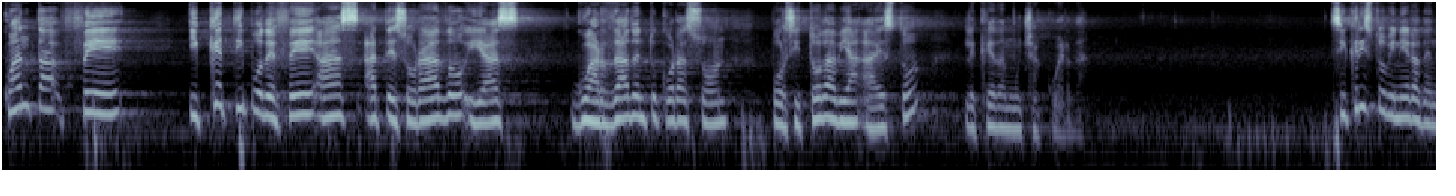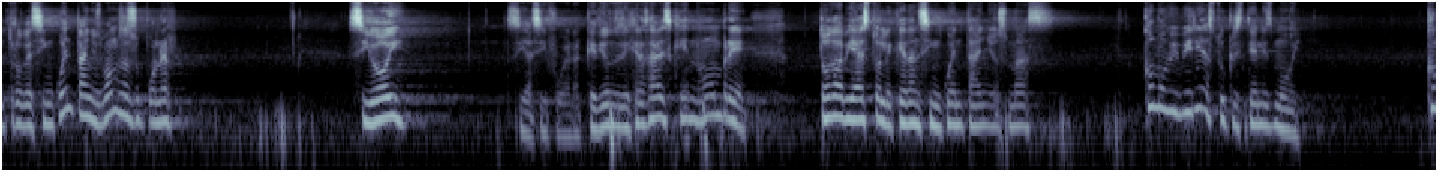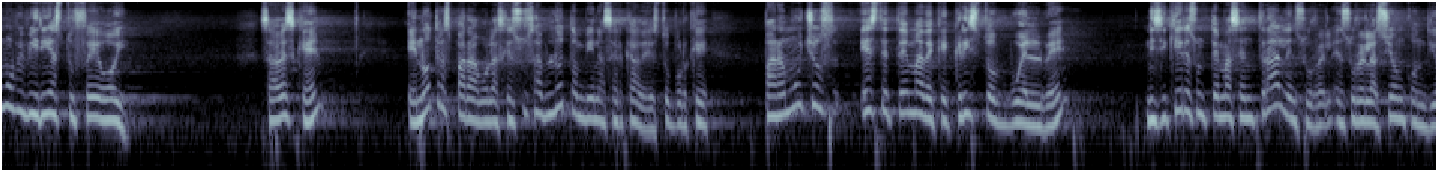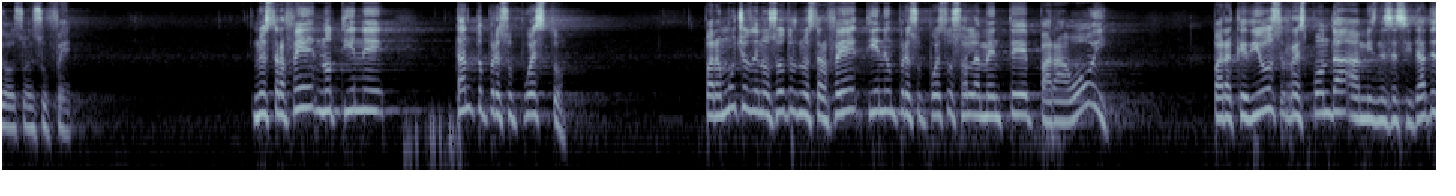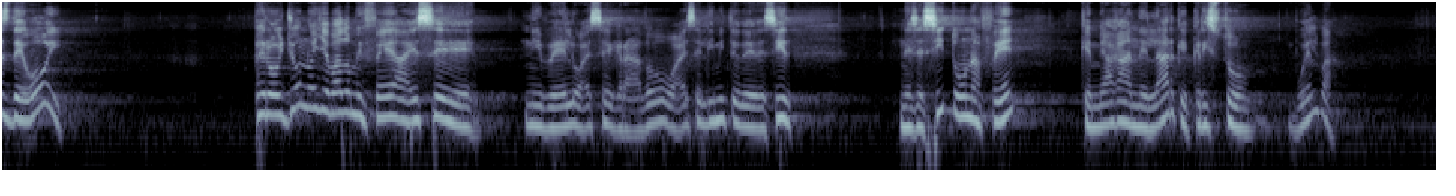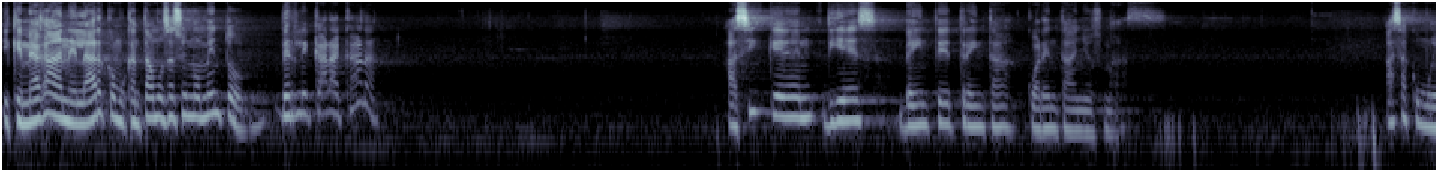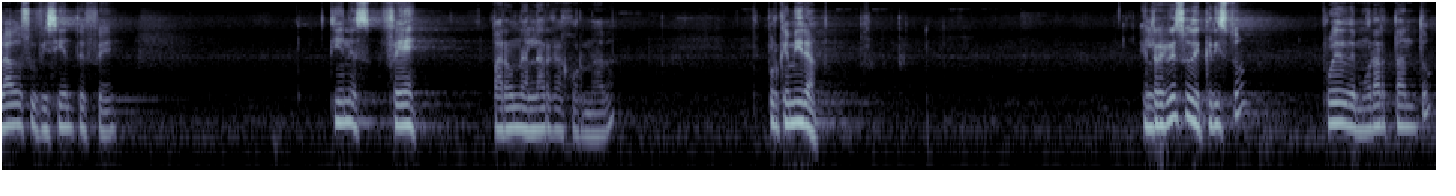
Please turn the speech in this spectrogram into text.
¿Cuánta fe y qué tipo de fe has atesorado y has guardado en tu corazón por si todavía a esto le queda mucha cuerda? Si Cristo viniera dentro de 50 años, vamos a suponer, si hoy, si así fuera, que Dios nos dijera, ¿sabes qué? No, hombre, todavía a esto le quedan 50 años más. ¿Cómo vivirías tu cristianismo hoy? ¿Cómo vivirías tu fe hoy? ¿Sabes qué? En otras parábolas Jesús habló también acerca de esto porque para muchos este tema de que Cristo vuelve ni siquiera es un tema central en su, en su relación con Dios o en su fe. Nuestra fe no tiene tanto presupuesto. Para muchos de nosotros nuestra fe tiene un presupuesto solamente para hoy, para que Dios responda a mis necesidades de hoy. Pero yo no he llevado mi fe a ese nivel o a ese grado o a ese límite de decir, necesito una fe que me haga anhelar que Cristo vuelva y que me haga anhelar, como cantamos hace un momento, verle cara a cara. Así queden 10, 20, 30, 40 años más. ¿Has acumulado suficiente fe? ¿Tienes fe para una larga jornada? Porque mira, el regreso de Cristo puede demorar tanto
